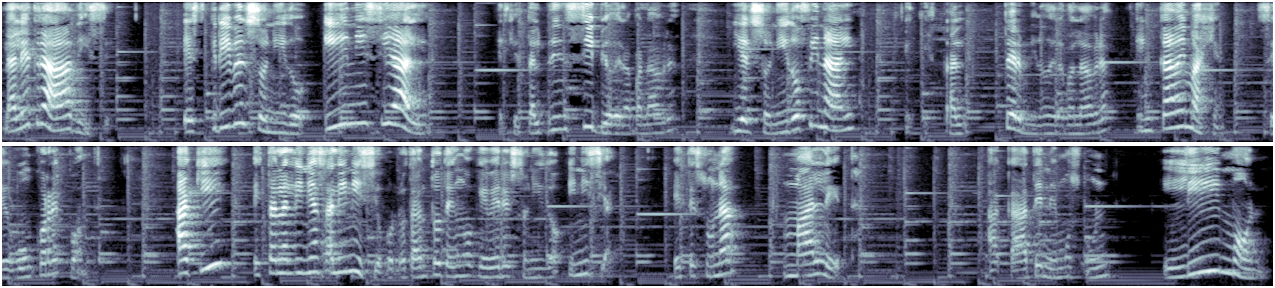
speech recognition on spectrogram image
La letra A dice, escribe el sonido inicial, el que está al principio de la palabra, y el sonido final, el que está al término de la palabra, en cada imagen según corresponde. Aquí están las líneas al inicio, por lo tanto tengo que ver el sonido inicial. Esta es una maleta. Acá tenemos un limón.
